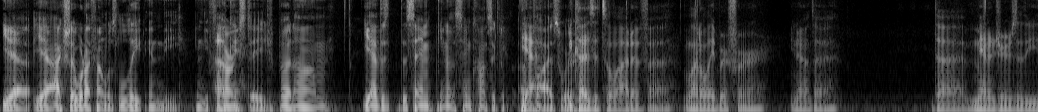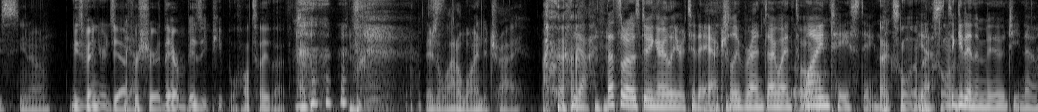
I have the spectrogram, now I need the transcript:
Yeah, yeah. Actually, what I found was late in the in the flowering Okay. stage, but um, yeah, the, the same you know the same concept applies. Where because it's a lot of uh, a lot of labor for you know the the managers of these you know these vineyards, yeah, Yeah. for sure, they are busy people. I'll tell you that. there's a lot of wine to try. yeah, that's what I was doing earlier today. Actually, Brent, I went Oh. wine tasting. excellent, yes, excellent. to get in the mood, you know.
